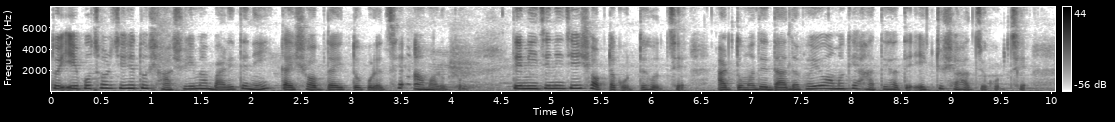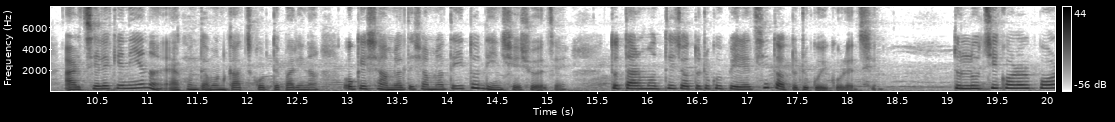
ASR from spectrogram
তো এবছর যেহেতু শাশুড়ি মা বাড়িতে নেই, তাই সব দায়িত্ব পড়েছে আমার উপর। তে নিজে নিজেই সবটা করতে হচ্ছে, আর তোমাদের দাদাভাইও আমাকে হাতে হাতে একটু সাহায্য করছে। আর ছেলেকে নিয়ে না এখন তেমন কাজ করতে পারি না, ওকে সামলাতে সামলাতেই তো দিন শেষ হয়ে যায়। তো তার মধ্যে যতটুকু পেরেছি ততটুকুই করেছি। তো লুচি করার পর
